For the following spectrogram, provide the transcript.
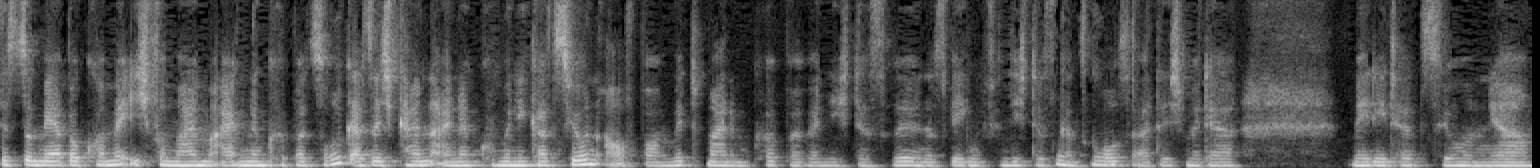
desto mehr bekomme ich von meinem eigenen Körper zurück. Also ich kann eine Kommunikation aufbauen mit meinem Körper, wenn ich das will. Deswegen finde ich das ganz mhm. großartig mit der Meditation, ja.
